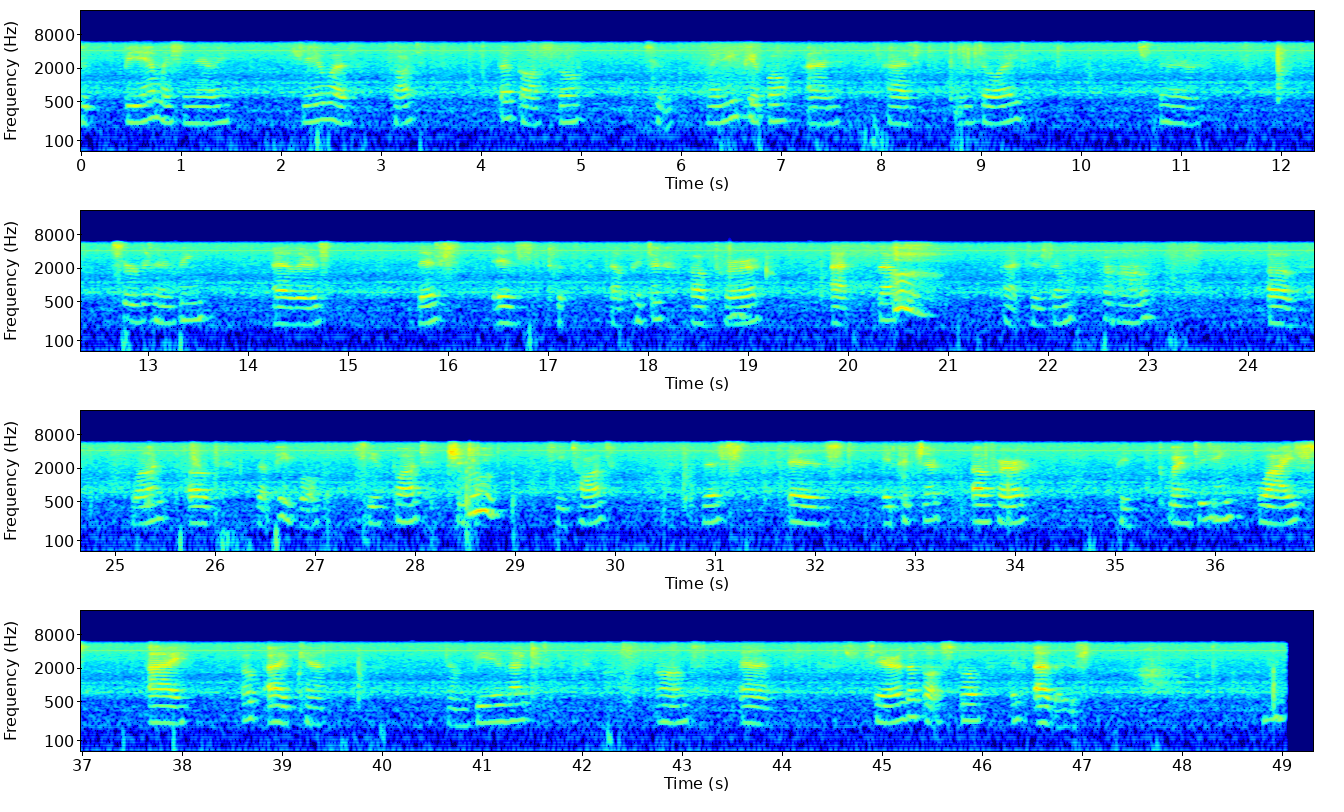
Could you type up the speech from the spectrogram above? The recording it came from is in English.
to be a missionary. She was taught the gospel to many people and has enjoyed Serving. serving others. This is a picture of her at the baptism Uh-huh. of one of the people she fought. She taught. She taught. This is a picture of her Planting. rice. I hope I can um, be like aunt and share the gospel with others.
